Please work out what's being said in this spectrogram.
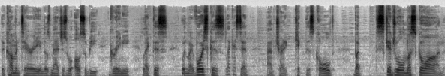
the commentary in those matches will also be grainy like this with my voice because, like I said, I'm trying to kick this cold, but schedule must go on.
